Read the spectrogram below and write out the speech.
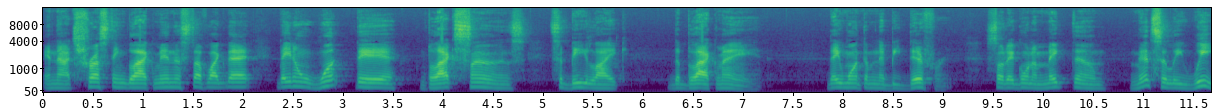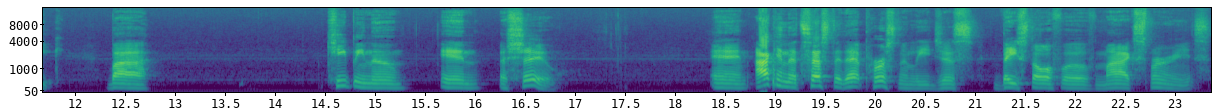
and not trusting black men and stuff like that, they don't want their black sons to be like the black man. They want them to be different. So they're going to make them mentally weak by keeping them in a shell. And I can attest to that personally, just based off of my experience.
